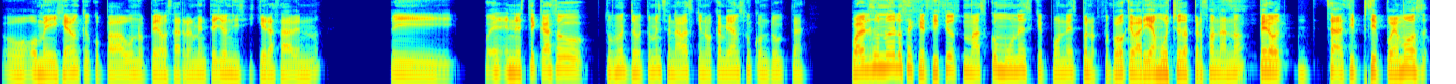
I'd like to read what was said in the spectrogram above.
O, o me dijeron que ocupaba uno, pero, o sea, realmente ellos ni siquiera saben, ¿no? Y pues, en este caso, tú, tú, mencionabas que no cambiaban su conducta. ¿Cuál es uno de los ejercicios más comunes que pones? Bueno, supongo que varía mucho la persona, ¿no? Pero, o sea, si, si podemos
